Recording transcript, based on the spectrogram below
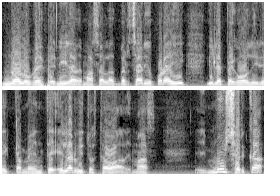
no lo ves venir además al adversario por ahí y le pegó directamente. El árbitro estaba además eh, muy cerca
